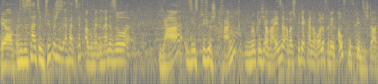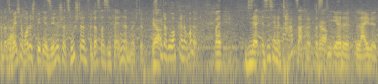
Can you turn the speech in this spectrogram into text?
Ja. Und das ist halt so ein typisches FAZ-Argument. Ich meine, so, Ja, sie ist psychisch krank, möglicherweise, aber es spielt ja keine Rolle für den Aufruf, den sie startet. Also Ja. welche Rolle spielt ihr seelischer Zustand für das, was sie verändern möchte? Das Ja. spielt doch überhaupt keine Rolle. Weil dieser, es ist ja eine Tatsache, dass Ja. die Erde leidet.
